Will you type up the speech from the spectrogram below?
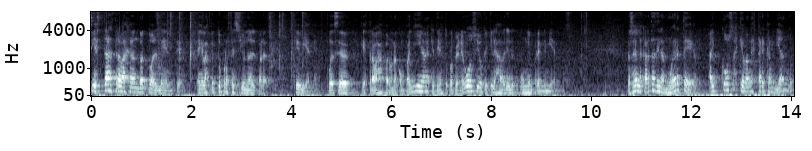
Si estás trabajando actualmente en el aspecto profesional para ti, ¿qué viene? Puede ser que trabajas para una compañía, que tienes tu propio negocio, que quieres abrir un emprendimiento. Te sale la carta de la muerte. Hay cosas que van a estar cambiando.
